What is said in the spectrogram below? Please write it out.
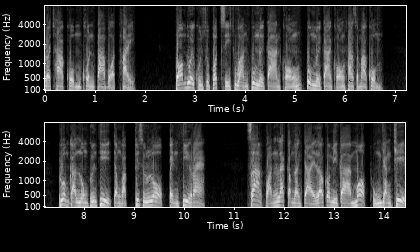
ประชาคมคนตาบอดไทย พร้อมด้วยคุณสุพจน์ศรีสุวรรณผู้อำนวยการของผู้อำนวยการของทางสมาคม ร่วมกันลงพื้นที่จังหวัดพิษณุโลกเป็นที่แรก สร้างขวัญและกำลังใจแล้วก็มีการมอบถุงยังชีพ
